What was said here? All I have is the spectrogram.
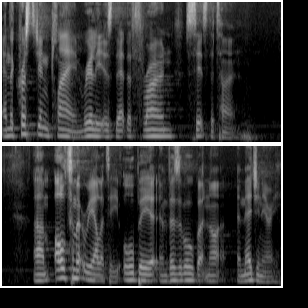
And the Christian claim really is that the throne sets the tone. Um, ultimate reality, albeit invisible but not imaginary,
